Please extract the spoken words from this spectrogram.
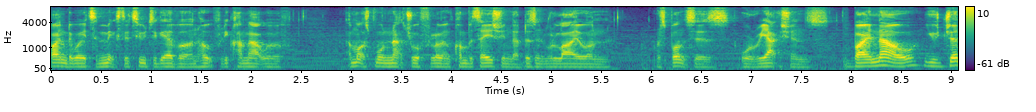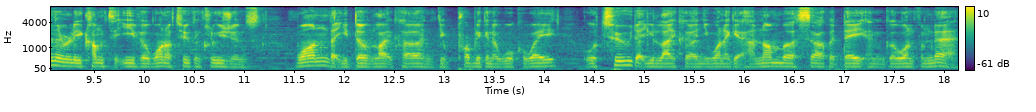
find a way to mix the two together and hopefully come out with a much more natural flowing conversation that doesn't rely on responses or reactions. By now, you've generally come to either one of two conclusions. One, that you don't like her and you're probably going to walk away, or two, that you like her and you want to get her number, set up a date and go on from there.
